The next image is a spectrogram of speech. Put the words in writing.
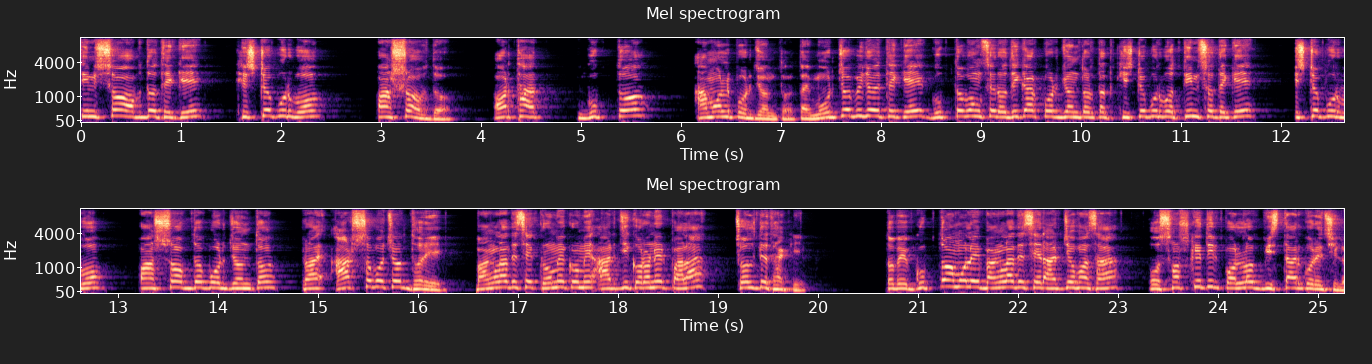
তিনশো অব্দ থেকে খ্রিস্টপূর্ব পাঁচশো অব্দ, অর্থাৎ গুপ্ত আমল পর্যন্ত। তাই মৌর্য বিজয় থেকে গুপ্ত বংশের অধিকার পর্যন্ত, অর্থাৎ খ্রিস্টপূর্ব তিনশো থেকে খ্রিস্টপূর্ব পাঁচশো অব্দ পর্যন্ত, প্রায় আটশো বছর ধরে বাংলাদেশে ক্রমে ক্রমে আর্যীকরণের পালা চলতে থাকে। তবে গুপ্ত আমলে বাংলাদেশের আর্য ভাষা ও সংস্কৃতির পল্লব বিস্তার করেছিল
